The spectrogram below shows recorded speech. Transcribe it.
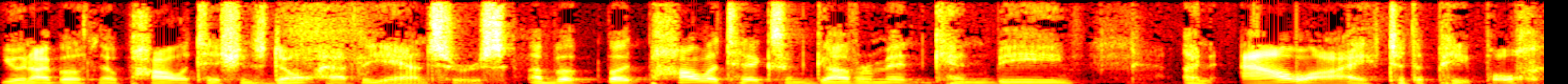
You and I both know politicians don't have the answers, uh, but but politics and government can be an ally to the people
